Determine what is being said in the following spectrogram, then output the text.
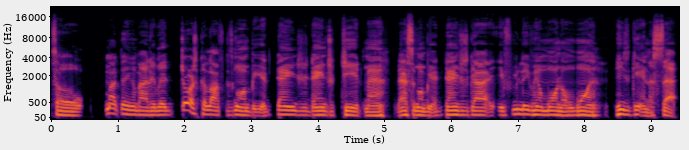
So my thing about it, man, George Karlaftis is gonna be a danger, danger kid, man. That's gonna be a dangerous guy. If you leave him one on one, he's getting a sack.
